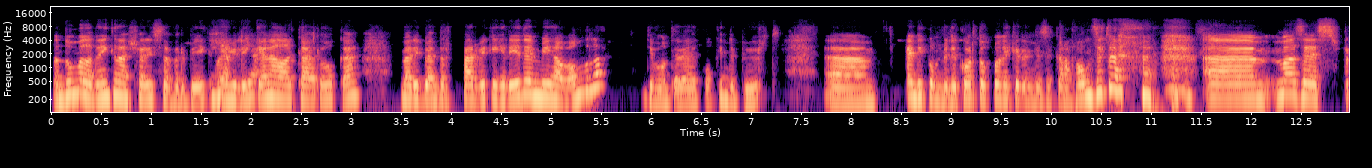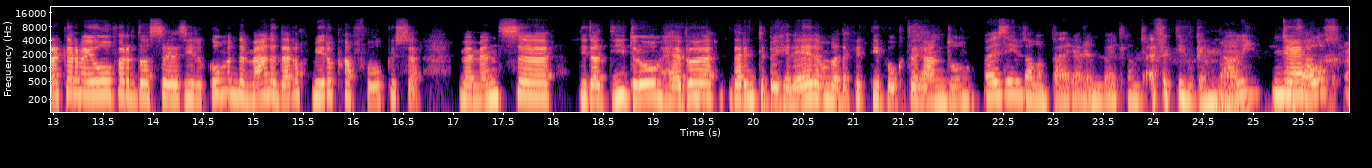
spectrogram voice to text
dan doen we dat denken aan Charissa Verbeek. Maar jullie kennen elkaar ook, hè. Maar ik ben er een paar weken geleden mee gaan wandelen. Die woont er eigenlijk ook in de buurt. Ehm, en die komt binnenkort ook wel een keer in deze caravan zitten. Ehm, maar zij sprak er mij over dat zij zich de komende maanden daar nog meer op gaat focussen. Met mensen die dat die droom hebben, daarin te begeleiden, om dat effectief ook te gaan doen. Maar ze heeft al een paar jaar in het buitenland, effectief ook in. Bali. Toevallig Ja.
